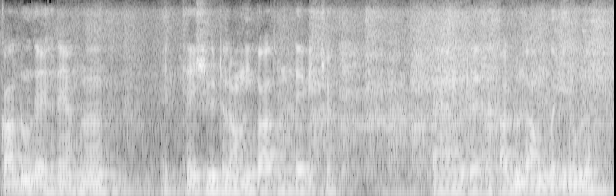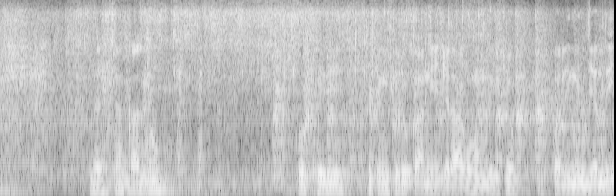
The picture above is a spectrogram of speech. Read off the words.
ਕੱਲ੍ਹ ਨੂੰ ਦੇਖਦੇ ਹਾਂ ਹੁਣ ਇੱਥੇ ਸ਼ੀਟ ਲਾਉਣੀ ਬਾਥਰੂਮ ਦੇ ਵਿੱਚ। ਟਾਈਮ ਮਿਲਿਆ ਤਾਂ ਕੱਲ੍ਹ ਨੂੰ ਲਾਉਂਗਾ ਜ਼ਰੂਰ। ਵੈਸੇ ਤਾਂ ਕੱਲ੍ਹ ਨੂੰ ਕੋਠੇ ਦੀ ਫਿਟਿੰਗ ਸ਼ੁਰੂ ਕਰਨੀ ਹੈ ਚਿਰਾਗ ਹੋਮ ਵਿੱਚ ਉੱਪਰਲੀ ਮੰਜ਼ਿਲ ਦੀ।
